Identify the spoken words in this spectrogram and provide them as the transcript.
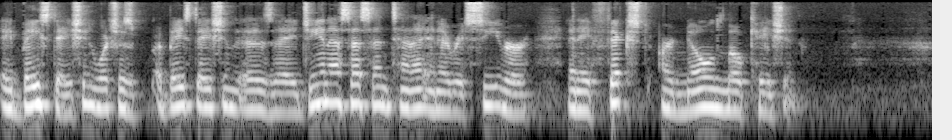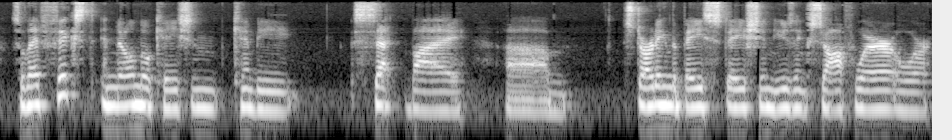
a base station, which is a base station is a GNSS antenna and a receiver in a fixed or known location. So that fixed and known location can be set by um, starting the base station using software or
